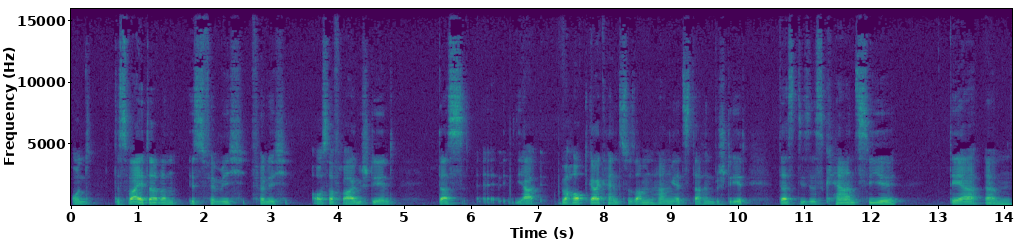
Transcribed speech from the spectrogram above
Und des Weiteren ist für mich völlig außer Frage stehend, dass äh, ja überhaupt gar kein Zusammenhang jetzt darin besteht, dass dieses Kernziel der ähm,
